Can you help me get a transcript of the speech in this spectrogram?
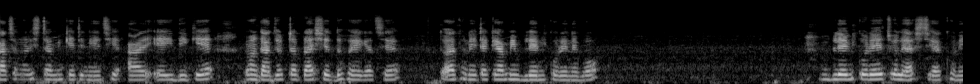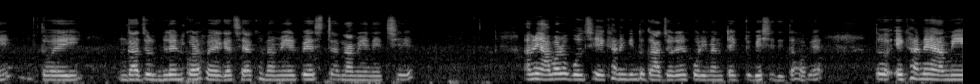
কাঁচামরিচটা আমি কেটে নিয়েছি। আর এই দিকে আমার গাজরটা প্রায় সেদ্ধ হয়ে গেছে। তো এখন এটাকে আমি ব্লেন্ড করে নেব। ব্লেন্ড করে চলে আসছি এখনই। তো এই গাজর ব্লেন্ড করা হয়ে গেছে, এখন আমি এর পেস্টটা নামিয়ে নিচ্ছি। আমি আবারও বলছি, এখানে কিন্তু গাজরের পরিমাণটা একটু বেশি দিতে হবে। তো এখানে আমি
